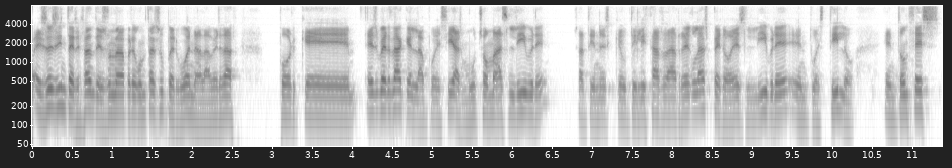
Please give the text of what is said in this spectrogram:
Eso es interesante, es una pregunta súper buena, la verdad, porque es verdad que la poesía es mucho más libre, tienes que utilizar las reglas, pero es libre en tu estilo. Entonces,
